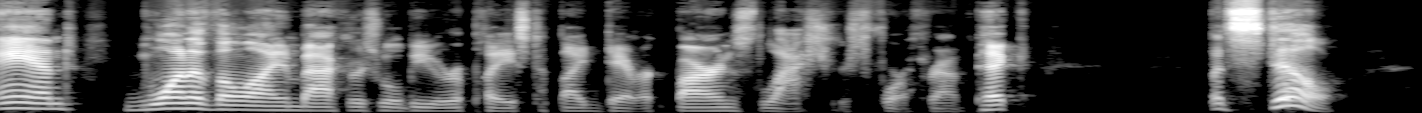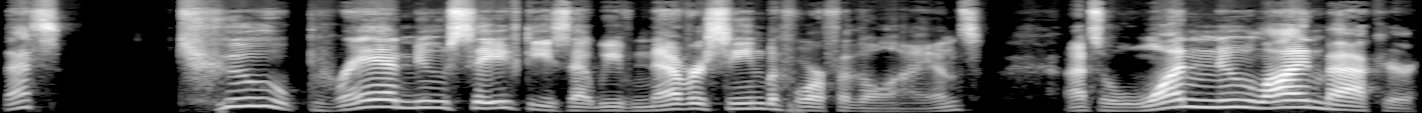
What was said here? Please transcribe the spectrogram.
And one of the linebackers will be replaced by Derrick Barnes, last year's fourth round pick. But still, that's two brand new safeties that we've never seen before for the Lions. That's one new linebacker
